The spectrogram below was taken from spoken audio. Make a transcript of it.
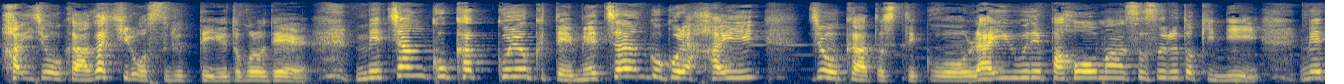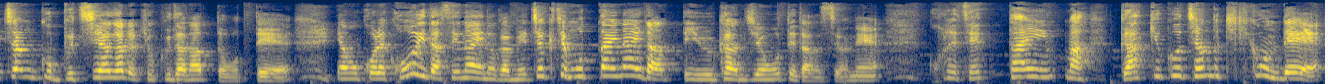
ハイジョーカーが披露するっていうところで、めちゃんこかっこよくて、めちゃんここれハイジョーカーとしてこう、ライブでパフォーマンスするときに、めちゃんこぶち上がる曲だなって思って、いやもうこれ声出せないのがめちゃくちゃもったいないだっていう感じを持ってたんですよね。これ絶対、まあ、楽曲をちゃんと聴き込んで、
